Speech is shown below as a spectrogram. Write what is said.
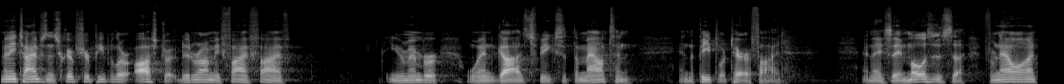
Many times in scripture, people are awestruck. Deuteronomy 5 5. You remember when God speaks at the mountain and the people are terrified and they say, Moses, uh, from now on,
